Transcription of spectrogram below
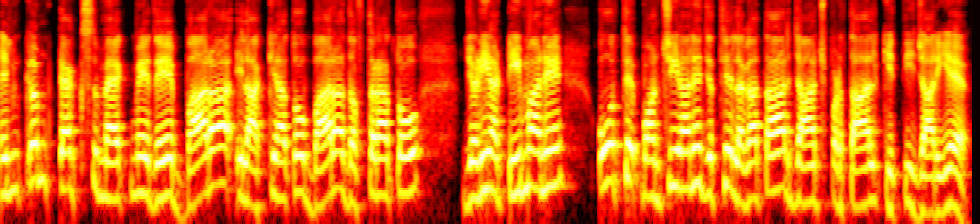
ਇਨਕਮ ਟੈਕਸ ਮਹਿਕਮੇ ਦੇ 12 ਇਲਾਕਿਆਂ ਤੋਂ 12 ਦਫ਼ਤਰਾਂ ਤੋਂ ਜਿਹੜੀਆਂ ਟੀਮਾਂ ਨੇ, ਉਹ ਉੱਥੇ ਪਹੁੰਚੀਆਂ ਨੇ, ਜਿੱਥੇ ਲਗਾਤਾਰ ਜਾਂਚ ਪੜਤਾਲ ਕੀਤੀ ਜਾ ਰਹੀ ਹੈ।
